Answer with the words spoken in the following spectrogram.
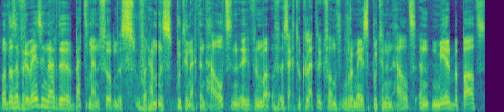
Want dat is een verwijzing naar de Batman-film. Dus voor hem is Poetin echt een held. Hij zegt ook letterlijk van, voor mij is Poetin een held. En meer bepaald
